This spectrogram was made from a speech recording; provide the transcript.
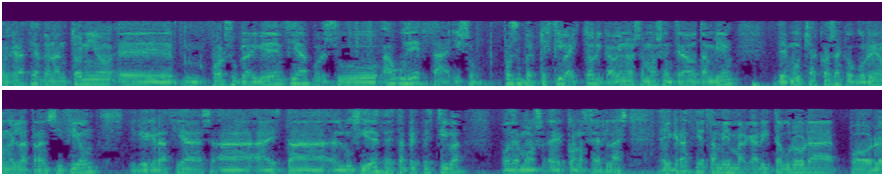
Pues gracias, don Antonio, eh, por su clarividencia, por su agudeza y por su perspectiva histórica. Hoy nos hemos enterado también de muchas cosas que ocurrieron en la transición y que gracias a, esta lucidez, a esta perspectiva, podemos eh, conocerlas. Eh, gracias también, Margarita Aurora, por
